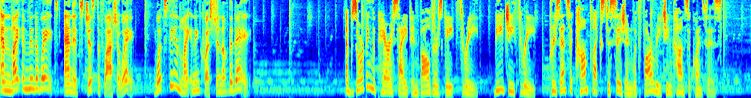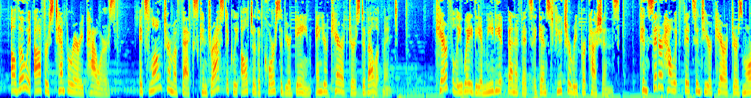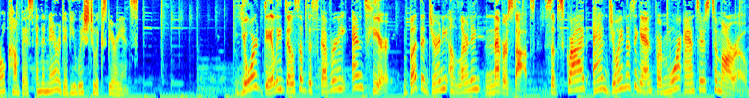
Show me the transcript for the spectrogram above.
Enlightenment awaits, and it's just a flash away. What's the enlightening question of the day? Absorbing the parasite in Baldur's Gate 3, BG3, presents a complex decision with far-reaching consequences. Although it offers temporary powers, its long-term effects can drastically alter the course of your game and your character's development. Carefully weigh the immediate benefits against future repercussions. Consider how it fits into your character's moral compass and the narrative you wish to experience. Your daily dose of discovery ends here, but the journey of learning never stops. Subscribe and join us again for more answers tomorrow.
